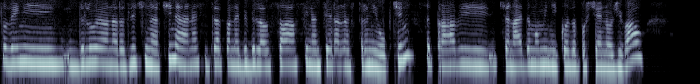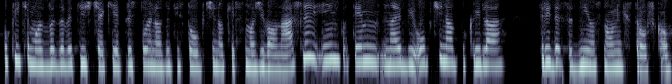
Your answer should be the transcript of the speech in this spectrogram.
Sloveniji delujejo na različne načine, ne? sicer pa ne bi bila vsa financirana strani občin. Se pravi, če najdemo mi neko zapoščeno žival, pokličemo v zavetišče, ki je pristojno za tisto občino, kjer smo žival našli in potem naj bi občina pokrila 30 dni osnovnih stroškov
